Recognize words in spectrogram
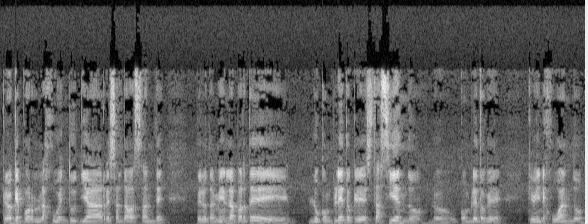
creo que por la juventud ya resalta bastante, pero también la parte de lo completo que está haciendo, lo completo que, que viene jugando.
